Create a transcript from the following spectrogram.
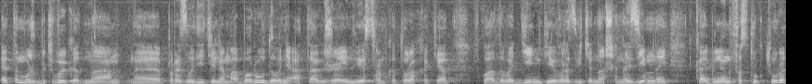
Это может быть выгодно э, производителям оборудования, а также инвесторам, которые хотят вкладывать деньги в развитие нашей наземной кабельной инфраструктуры.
